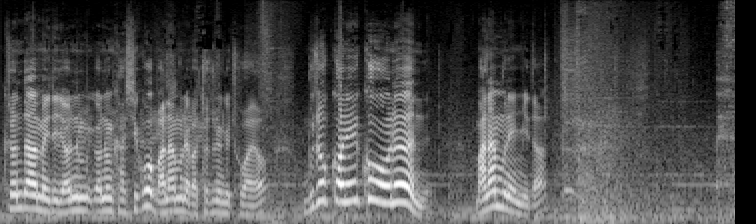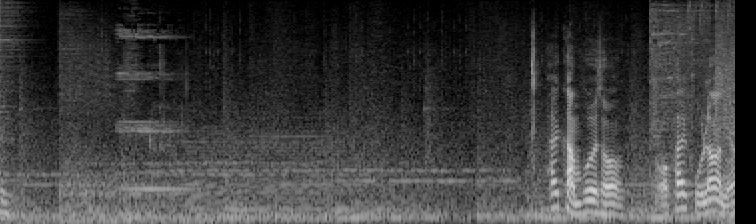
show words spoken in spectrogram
그런 다음에 이제 연운, 연운 가시고 만화문에 맞춰주는 게 좋아요 무조건 1코어는 만화문에입니다 파이크 안 보여서 어 파이크 올라갔네요.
